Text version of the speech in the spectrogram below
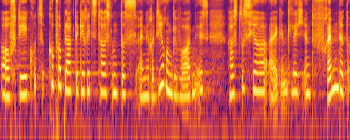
auf die Kupferplatte geritzt hast und das eine Radierung geworden ist, hast du es ja eigentlich entfremdet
